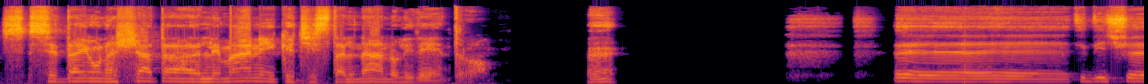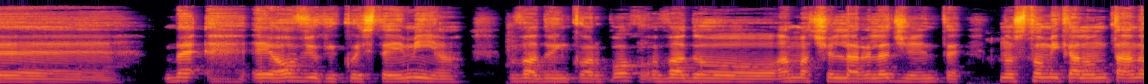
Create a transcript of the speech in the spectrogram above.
Se se dai una sciata alle mani che ci sta il nano lì dentro. Eh? Eh, ti dice: Beh, è ovvio che questa è mia. Vado in corpo, vado a macellare la gente. Non sto mica lontano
